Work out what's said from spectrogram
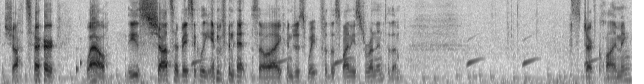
The shots are... Wow. These shots are basically infinite, so I can just wait for the Spinies to run into them. Start climbing.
